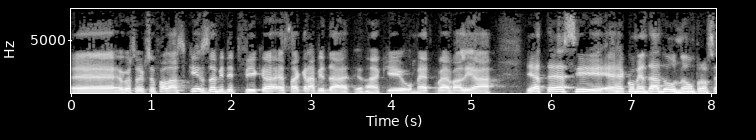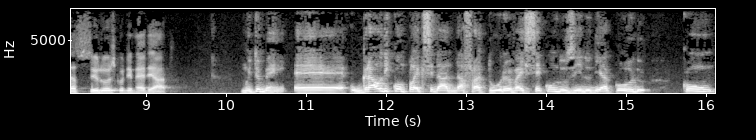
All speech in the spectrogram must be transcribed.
É, eu gostaria que o senhor falasse que exame identifica essa gravidade, né, que o médico vai avaliar e até se é recomendado ou não um processo cirúrgico de imediato. Muito bem. É, o grau de complexidade da fratura vai ser conduzido de acordo com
